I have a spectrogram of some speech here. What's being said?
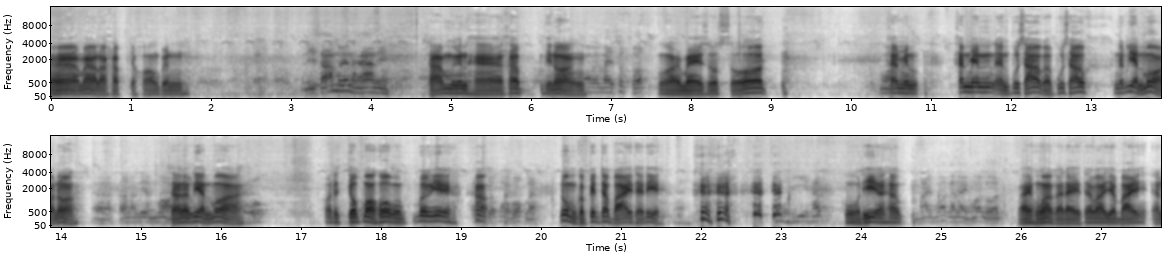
อ่ามาแล้วครับเจะคล้าของเป็นอันนี้สามหมื่นห้านี่สามหมื่นหาครับพี่น้องเอาใหม่ๆสดหัวใหม่สดสดๆๆขั้นเป็นขั้นเป็นอันผู้สาวกับผู้สาวนักเรียนมอเนาะเออสาวนักเรียนมอสาวนักเรียนมอหกพอจะจบมหกเบิ่งนี่เอ้าจบมหกแหละนมก็เป็นตาบายแท้ดิโอ้ดีครับโอ้ดีนะครับใบหัวก็ได้หัวโหลดใบหัวก็ได้แต่ว่าอย่าใบอัน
